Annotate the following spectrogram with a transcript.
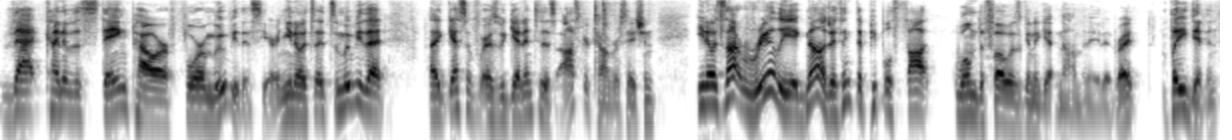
that kind of a staying power for a movie this year. And you know, it's it's a movie that I guess if, as we get into this Oscar conversation, you know, it's not really acknowledged. I think that people thought Willem Dafoe was going to get nominated, right? But he didn't.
